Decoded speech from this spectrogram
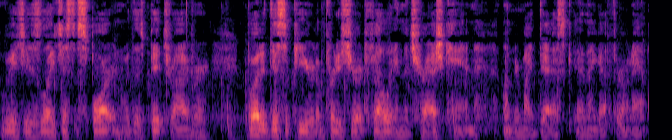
which is like just a Spartan with this bit driver, but it disappeared. I'm pretty sure it fell in the trash can under my desk and then got thrown out.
